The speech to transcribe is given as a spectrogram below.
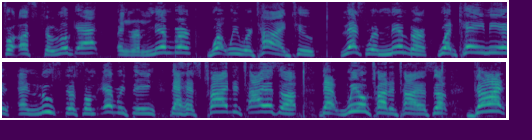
for us to look at and remember what we were tied to. Let's remember what came in and loosed us from everything that has tried to tie us up, that will try to tie us up. God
